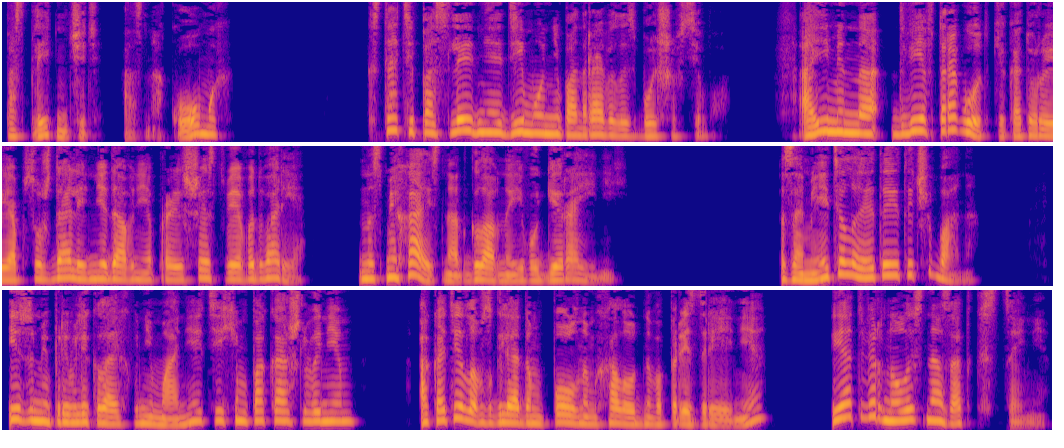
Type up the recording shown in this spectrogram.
посплетничать о знакомых. Кстати, последнее Диму не понравилось больше всего. А именно две второгодки, которые обсуждали недавнее происшествие во дворе, насмехаясь над главной его героиней. Заметила это и Тачибана. Изуми привлекла их внимание тихим покашливанием, окатила взглядом полным холодного презрения и отвернулась назад к сцене.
